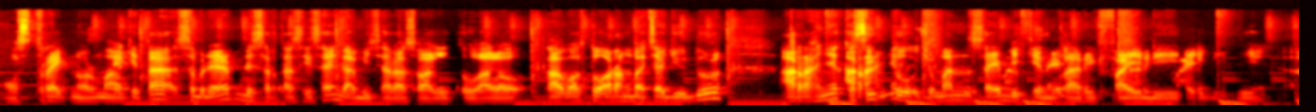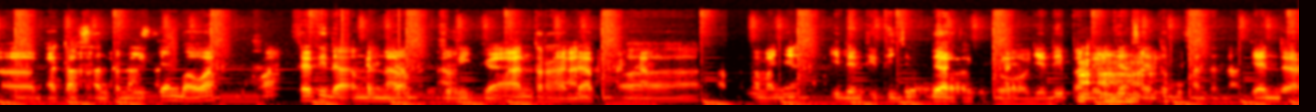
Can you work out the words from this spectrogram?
uh, straight normal. Kita sebenarnya disertasi saya nggak bicara soal itu. Kalau waktu orang baca judul arahnya ke situ, cuman saya bikin clarify di, di uh, batasan penelitian bahwa saya tidak menaruh kecurigaan terhadap uh, namanya identity gender gitu loh. Jadi penelitian uh -huh. saya itu bukan tentang gender,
